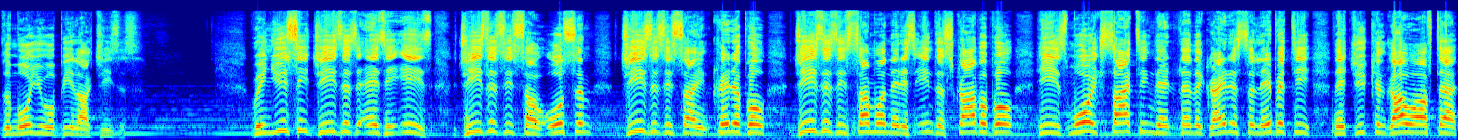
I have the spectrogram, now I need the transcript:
the more you will be like Jesus. When you see Jesus as he is, Jesus is so awesome. Jesus is so incredible. Jesus is someone that is indescribable. He is more exciting than, than the greatest celebrity that you can go after.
